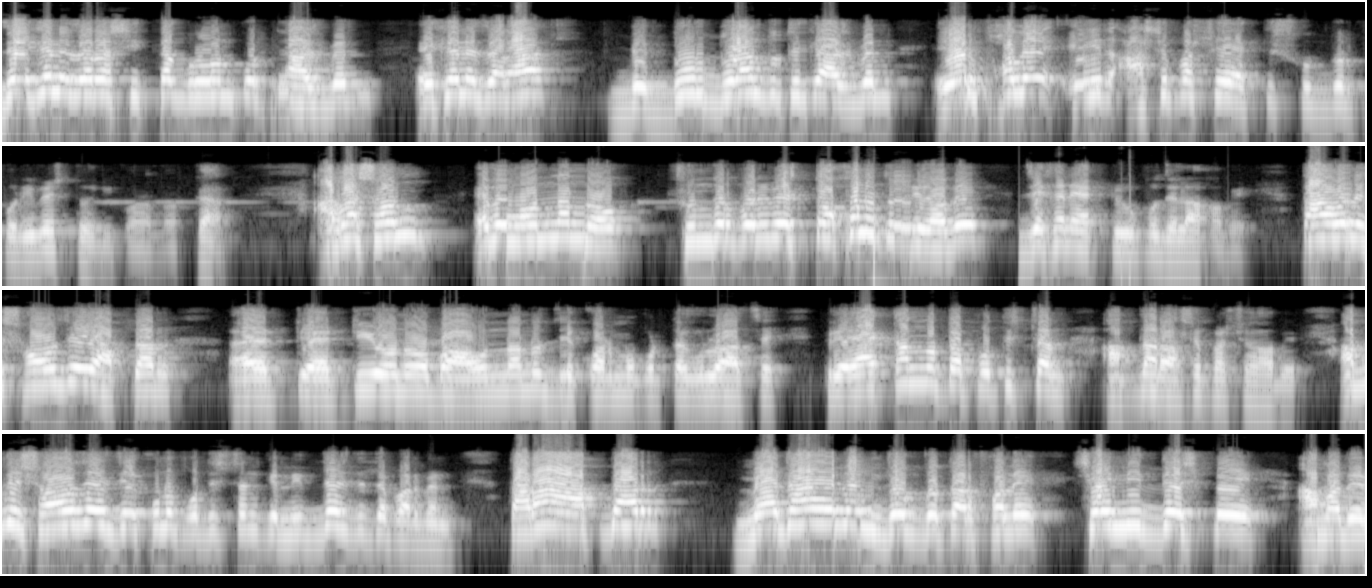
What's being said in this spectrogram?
যে এখানে যারা শিক্ষা গ্রহণ করতে আসবেন এখানে যারা দূর দূরান্ত থেকে আসবেন এর ফলে এর আশেপাশে একটি সুন্দর পরিবেশ তৈরি করা দরকার। আবাসন এবং অন্যান্য সুন্দর পরিবেশ তখনই তৈরি হবে যেখানে একটি উপজেলা হবে। তাহলে সহজেই আপনার টিওনো বা অন্যান্য যে কর্মকর্তাগুলো আছে প্রায় একান্নটা প্রতিষ্ঠান আপনার আশেপাশে হবে। আপনি সহজেই যে কোনো প্রতিষ্ঠানকে নির্দেশ দিতে পারবেন। তারা আপনার মেধা এবং যোগ্যতার ফলে সেই নির্দেশ পেয়ে আমাদের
